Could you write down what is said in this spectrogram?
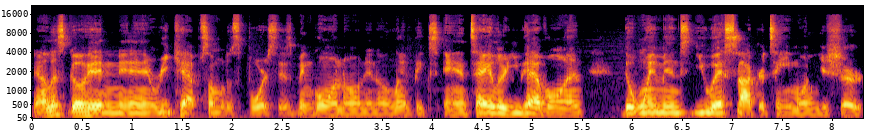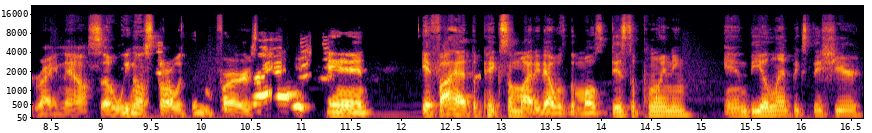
Now let's go ahead and, and, recap some of the sports that's been going on in the Olympics. And Taylor, you have on the women's U.S. soccer team on your shirt right now, so we're gonna start with them first. And if I had to pick somebody that was the most disappointing in the Olympics this year,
